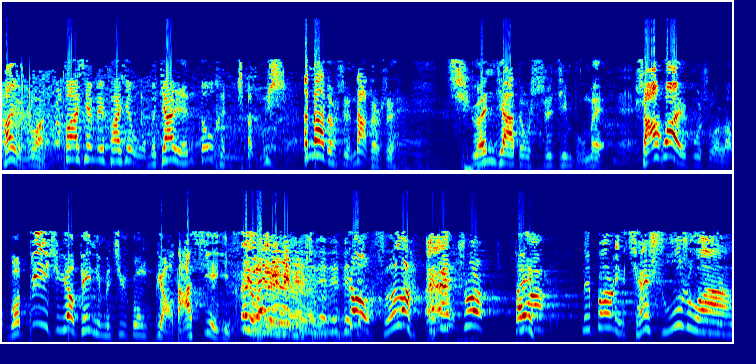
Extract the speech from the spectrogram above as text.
太乱了。发现没发现？我们家人都很诚实。那倒是，那倒是，全家都拾金不昧，啥话也不说了。我必须要给你们鞠躬，表达谢意。哎呦别别别别别别别告辞了。哎哎，叔，等会那包里钱数数啊。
